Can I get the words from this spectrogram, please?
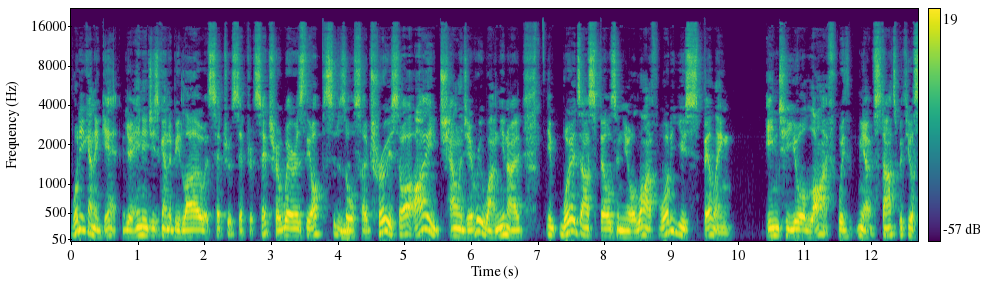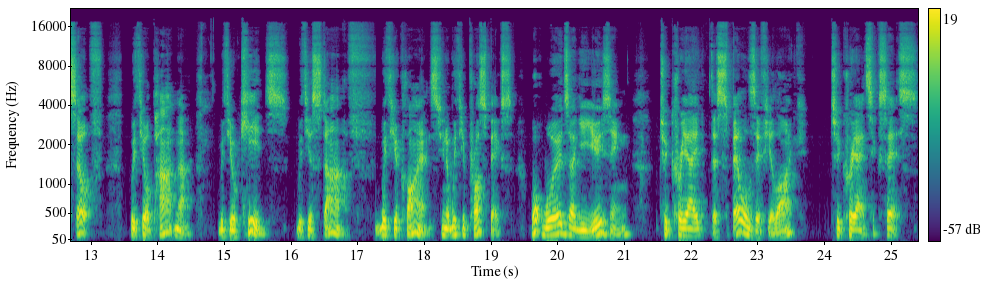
what are you going to get? Your energy is going to be low, etc., etc., etc. Whereas the opposite is mm. also true. So I challenge everyone. You know, if words are spells in your life, what are you spelling into your life? With you know, starts with yourself, with your partner, with your kids, with your staff, with your clients. You know, with your prospects. What words are you using to create the spells, if you like, to create success?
